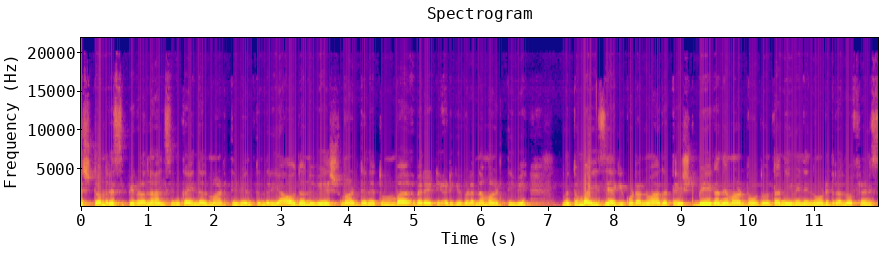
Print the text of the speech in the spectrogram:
ಎಷ್ಟೊಂದು ರೆಸಿಪಿಗಳನ್ನು ಹಲಸಿನಕಾಯಿನಲ್ಲಿ ಮಾಡ್ತೀವಿ ಅಂತಂದರೆ ಯಾವುದನ್ನು ವೇಸ್ಟ್ ಮಾಡ್ದೇ ತುಂಬ ವೆರೈಟಿ ಅಡುಗೆಗಳನ್ನು ಮಾಡ್ತೀವಿ. ತುಂಬ ಈಸಿಯಾಗಿ ಕೂಡ ಆಗುತ್ತೆ. ಎಷ್ಟು ಬೇಗನೆ ಮಾಡ್ಬೋದು ಅಂತ ನೀವೇನೇ ನೋಡಿದ್ರಲ್ವ ಫ್ರೆಂಡ್ಸ್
